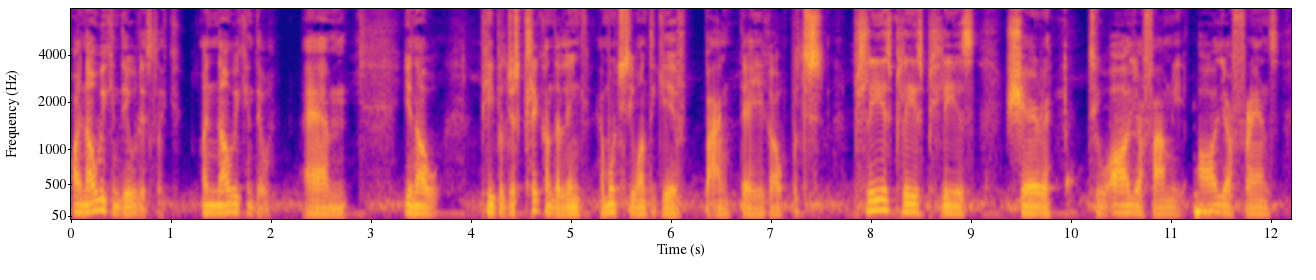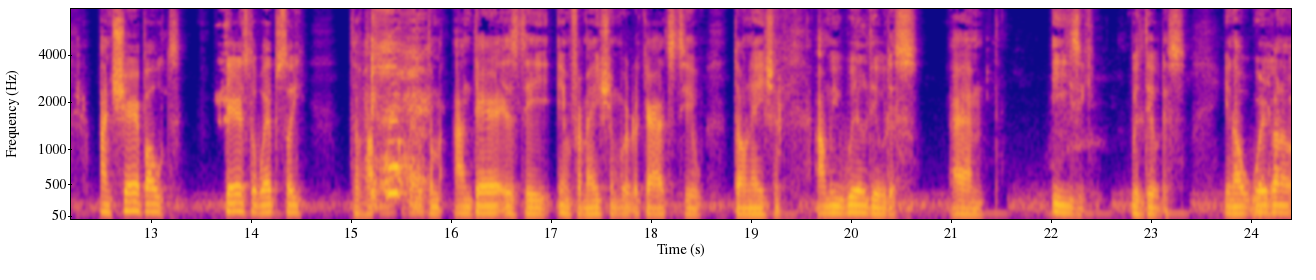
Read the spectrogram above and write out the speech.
I know we can do this, like, I know we can do it. Um, you know, people just click on the link. How much do you want to give? Bang, there you go. But please, please, please share it to all your family, all your friends, and share both. There's the website to have about them, and there is the information with regards to donation. And we will do this. Um, easy. We'll do this. You know, we're gonna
